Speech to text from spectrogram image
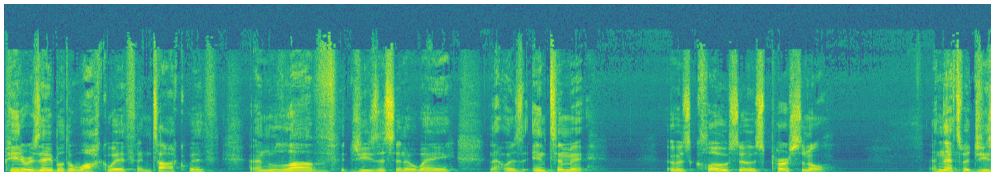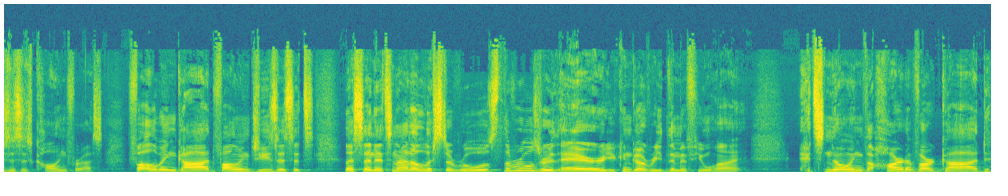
Peter was able to walk with and talk with and love Jesus in a way that was intimate, it was close, it was personal. And that's what Jesus is calling for us. Following God, following Jesus, it's, listen, it's not a list of rules. The rules are there. You can go read them if you want. It's knowing the heart of our God.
